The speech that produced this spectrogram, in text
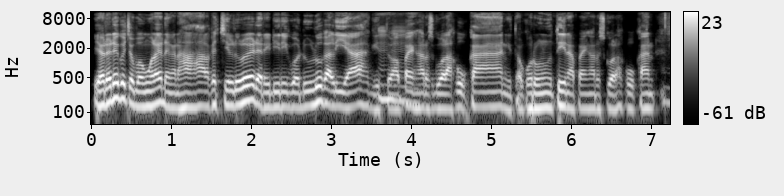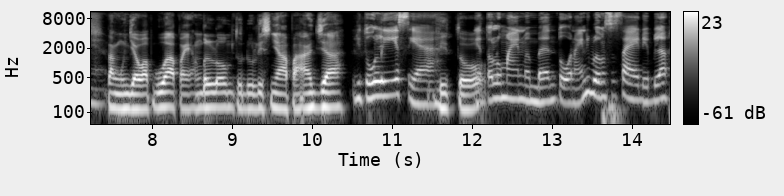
ya udah deh gue coba mulai dengan hal-hal kecil dulu deh dari diri gue dulu kali ya gitu. Mhm. Apa yang harus gue lakukan gitu. Aku runutin apa yang harus gue lakukan. Iya. Tanggung jawab gue apa yang belum, to do listnya apa aja ditulis ya gitu. itu lumayan membantu. Nah ini belum selesai dia bilang.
